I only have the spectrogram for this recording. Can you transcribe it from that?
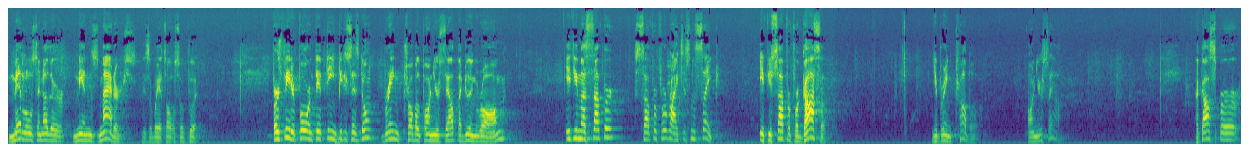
meddles in other men's matters, is the way it's also put. 1 Peter 4 and 15, Peter says, Don't bring trouble upon yourself by doing wrong. If you must suffer, suffer for righteousness' sake. If you suffer for gossip, you bring trouble on yourself. A gossiper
